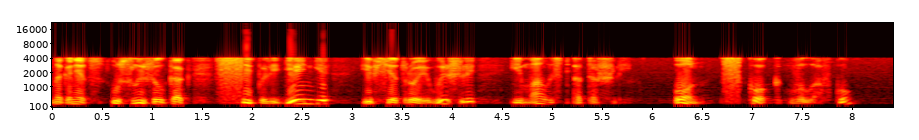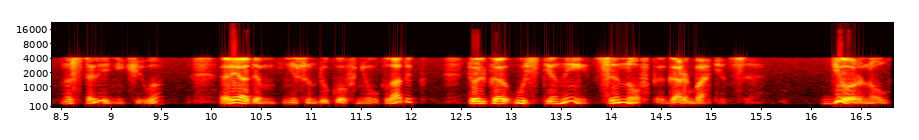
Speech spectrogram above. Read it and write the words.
Наконец услышал, как сыпали деньги, и все трое вышли и малость отошли. Он скок в лавку, на столе ничего, рядом ни сундуков, ни укладок, только у стены циновка горбатится дернул,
